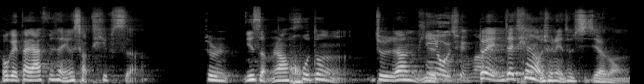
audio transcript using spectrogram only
我给大家分享一个小 tips，就是你怎么让互动，就是让听友群嘛，对，你在听友群里头去接龙，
